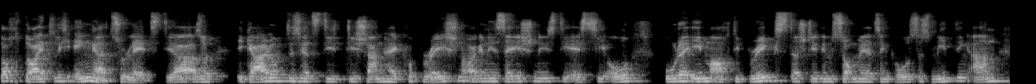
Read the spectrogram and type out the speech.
doch deutlich enger zuletzt. Ja, also egal, ob das jetzt die, die Shanghai Cooperation Organization ist, die SCO oder eben auch die BRICS, da steht im Sommer jetzt ein großes Meeting an.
